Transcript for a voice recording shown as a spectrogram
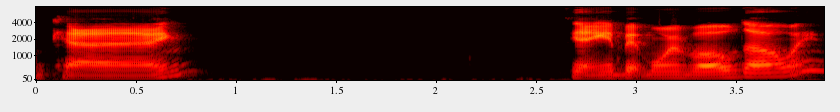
Okay. Getting a bit more involved, are we?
